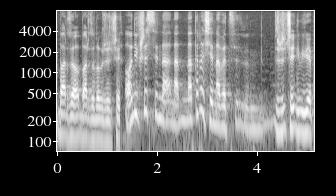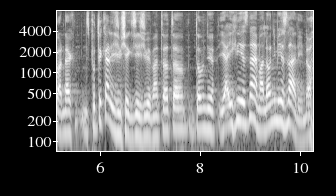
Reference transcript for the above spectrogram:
bardzo, bardzo dobrze życzyli. Oni wszyscy na, na, na trasie nawet mm, życzyli mi, wie pan, jak spotykaliśmy się gdzieś, wie pan, to, to do mnie, ja ich nie znałem, ale oni mnie znali, no.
